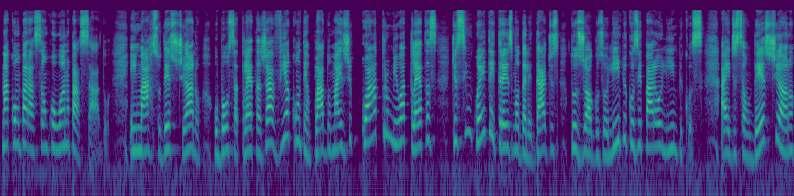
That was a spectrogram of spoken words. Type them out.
na comparação com o ano passado. Em março deste ano, o Bolsa Atleta já havia contemplado mais de 4 mil atletas de 53 modalidades dos Jogos Olímpicos e Paralímpicos. A edição deste ano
